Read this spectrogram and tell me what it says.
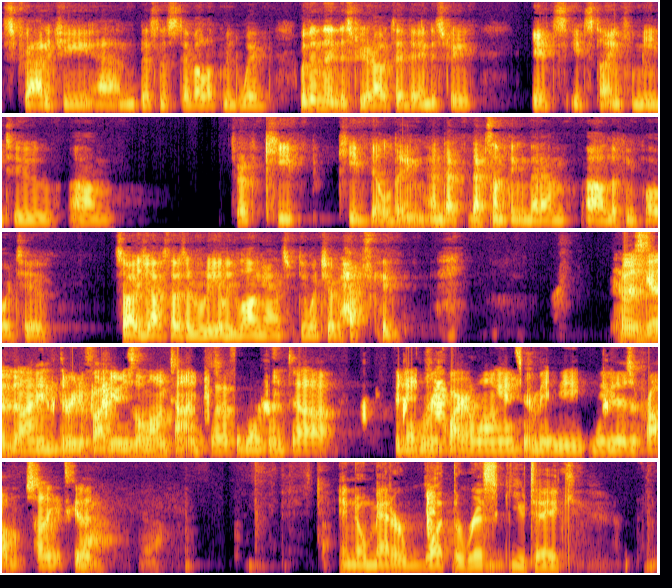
strategy and business development with within the industry or outside the industry, it's it's time for me to um, sort of keep keep building, and that that's something that I'm uh, looking forward to. Sorry, Josh, that was a really long answer to what you're asking. It was good though. I mean, three to five years is a long time. So if it doesn't, uh, if it doesn't require a long answer, maybe maybe there's a problem. So I think it's good. Yeah. And no matter what the risk you take,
